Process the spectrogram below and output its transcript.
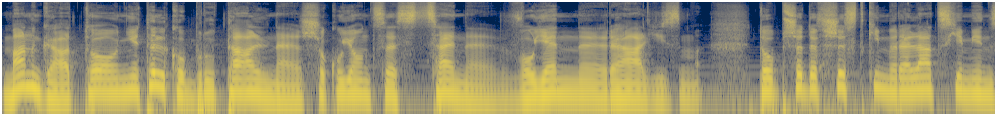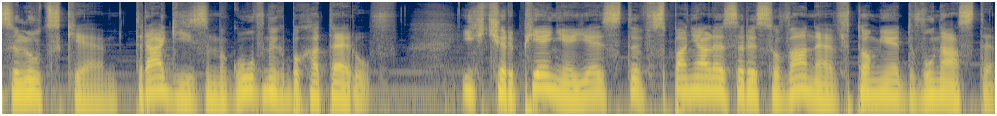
Manga to nie tylko brutalne, szokujące sceny, wojenny realizm. To przede wszystkim relacje międzyludzkie, tragizm głównych bohaterów. Ich cierpienie jest wspaniale zrysowane w tomie 12.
